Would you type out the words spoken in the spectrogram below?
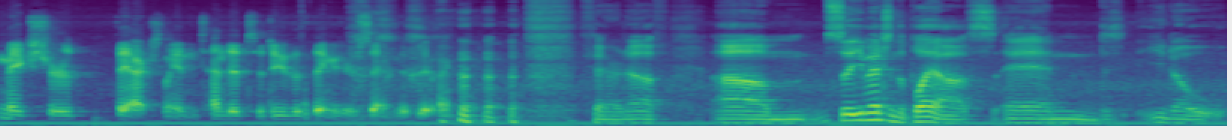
make sure they actually intended to do the things you're saying they're doing. Fair enough. Um, so you mentioned the playoffs, and you know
